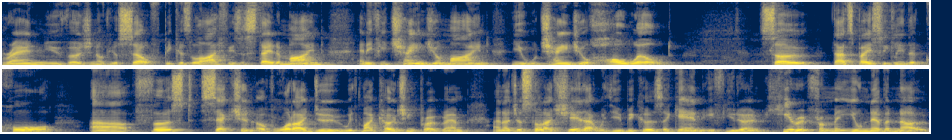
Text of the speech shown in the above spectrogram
brand new version of yourself because life is a state of mind. And if you change your mind, you will change your whole world. So that's basically the core uh, first section of what I do with my coaching program. And I just thought I'd share that with you because, again, if you don't hear it from me, you'll never know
